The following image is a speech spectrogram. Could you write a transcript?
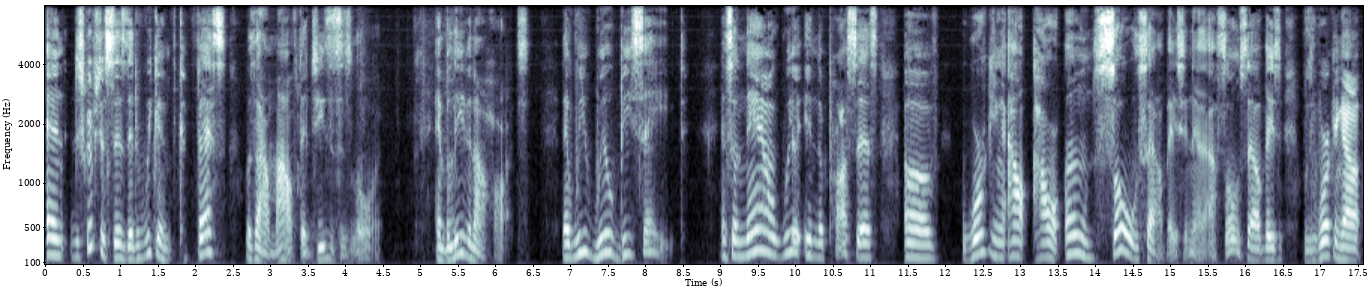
And the scripture says that if we can confess with our mouth that Jesus is Lord and believe in our hearts that we will be saved. And so now we're in the process of working out our own soul salvation. Now, our soul salvation was working out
